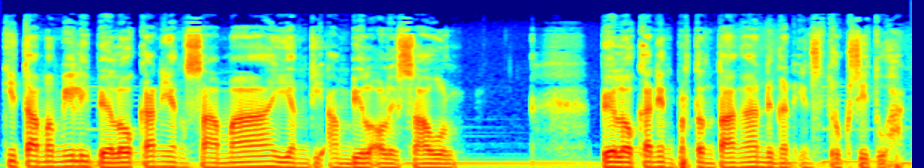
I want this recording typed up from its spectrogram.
kita memilih belokan yang sama yang diambil oleh Saul. Belokan yang bertentangan dengan instruksi Tuhan.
